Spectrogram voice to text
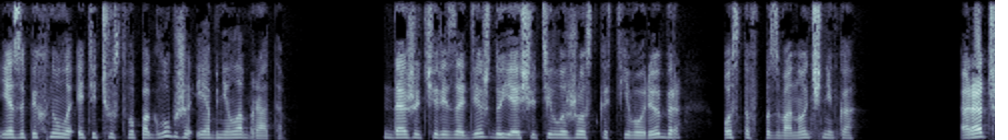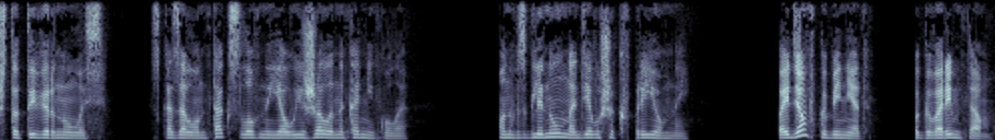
Я запихнула эти чувства поглубже и обняла брата. Даже через одежду я ощутила жесткость его ребер, остов позвоночника. «Рад, что ты вернулась», — сказал он так, словно я уезжала на каникулы. Он взглянул на девушек в приемной. «Пойдем в кабинет, поговорим там».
